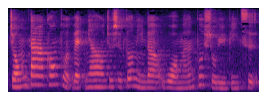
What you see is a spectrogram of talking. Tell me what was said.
中大空土尾喵就是歌名的我们不属于彼此。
